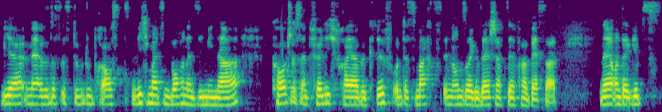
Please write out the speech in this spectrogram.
Wir, ne, also das ist, du, du brauchst nicht mal ein Wochenendseminar. Coach ist ein völlig freier Begriff und das macht es in unserer Gesellschaft sehr verwässert. Ne, und da gibt's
